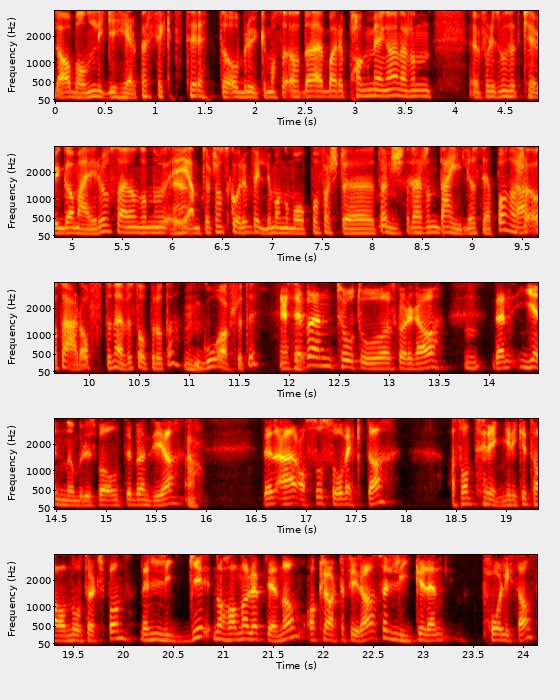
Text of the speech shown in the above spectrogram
la ballen ligge helt perfekt til rette og bruke masse Det er bare pang med en gang. Det er sånn, for de som har sett Kevin Gameiro, så er han sånn én touch. Han skårer veldig mange mål på første touch. Det er sånn deilig å se på. Er Og så er det ofte nede ved stolperota. God avslutter. Jeg ser på den 2-2-skåringa òg. Den gjennombruddsballen til Bendia. Ja. Den er altså så vekta at han trenger ikke ta noe touch på den. Den ligger, Når han har løpt gjennom og klart å fyre av, så ligger den på lista hans.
